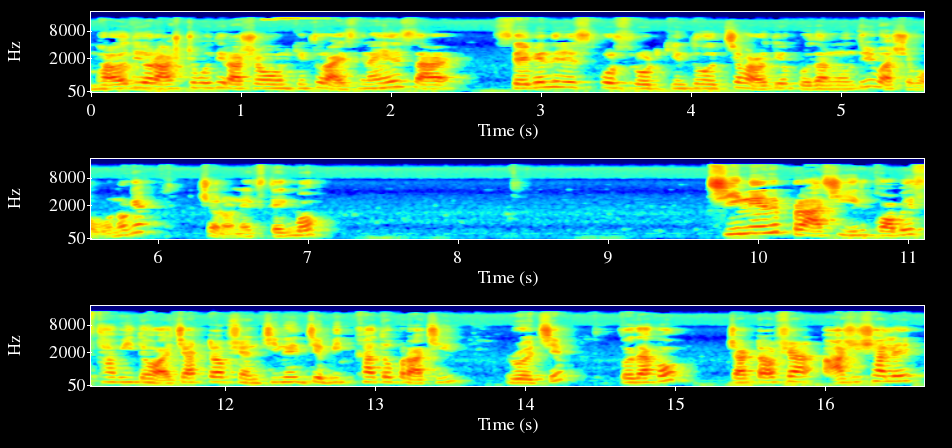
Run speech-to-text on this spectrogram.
ভারতীয় রাষ্ট্রপতির বাসভবন কিন্তু রায়সিনা হিলস, আর সেভেন রেসকোর্স রোড কিন্তু হচ্ছে ভারতীয় প্রধানমন্ত্রীর বাসভবন। ওকে চলো নেক্সট দেখব। চীনের প্রাচীর কবে স্থাপিত হয়? চারটা অপশান চীনের যে বিখ্যাত প্রাচীর রয়েছে। তো দেখো, চারটা অপশান আশি সালে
